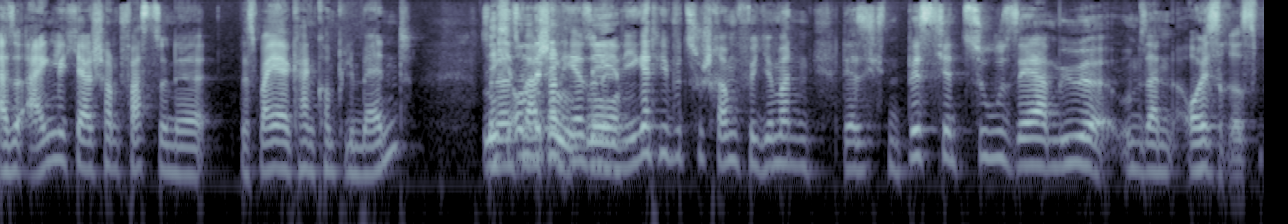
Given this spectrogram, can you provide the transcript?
also eigentlich ja schon fast so eine, das war ja kein Kompliment, sondern Nicht es war schon eher so eine nee. negative Zuschreibung für jemanden, der sich ein bisschen zu sehr Mühe um sein Äußeres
